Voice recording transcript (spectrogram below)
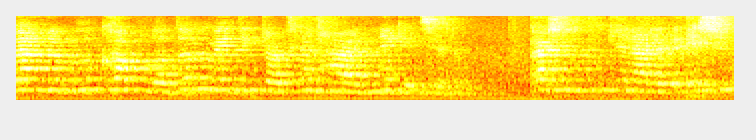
Ben de bunu kapladım ve dikdörtgen haline getirdim. Karşılıklı kenarları eşit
